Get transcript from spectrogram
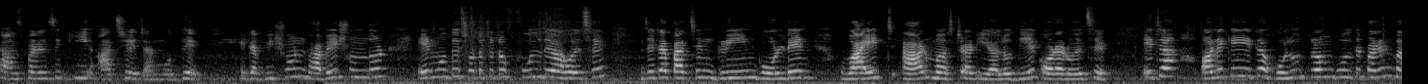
ট্রান্সপারেন্সি কি আছে এটার মধ্যে। এটা ভীষণভাবে সুন্দর। এর মধ্যে ছোট ছোট ফুল দেওয়া হয়েছে, যেটা পাচ্ছেন গ্রিন গোল্ডেন হোয়াইট আর মাস্টার্ড ইয়েলো দিয়ে করা রয়েছে। এটা অনেকেই এটা হলুদ রং বলতে পারেন বা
